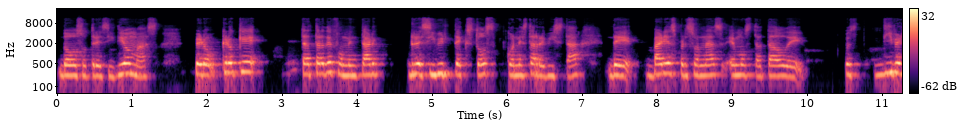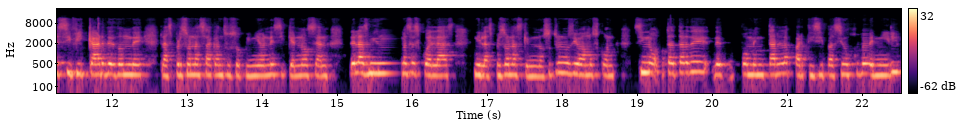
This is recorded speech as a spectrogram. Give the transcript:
dos o tres idiomas, pero creo que tratar de fomentar recibir textos con esta revista de varias personas hemos tratado de pues diversificar de dónde las personas sacan sus opiniones y que no sean de las mismas escuelas ni las personas que nosotros nos llevamos con, sino tratar de, fomentar la participación juvenil,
